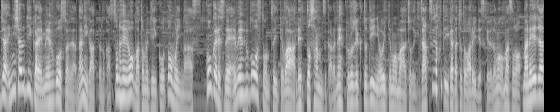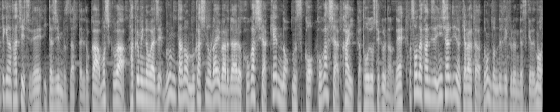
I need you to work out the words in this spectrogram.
じゃあ、イニシャル D から MF ゴーストでは何があったのか、その辺をまとめていこうと思います。今回ですね、MF ゴーストについては、レッドサンズからね、プロジェクト D においても、まあちょっと雑用って言い方ちょっと悪いですけれども、まあその、マネージャー的な立ち位置でいた人物だったりとか、もしくは、匠の親父、文太の昔のライバルである小頭健の息子、小頭海が登場してくるなので、まあ、そんな感じでイニシャル D のキャラクターがどんどん出てくるんですけれども、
